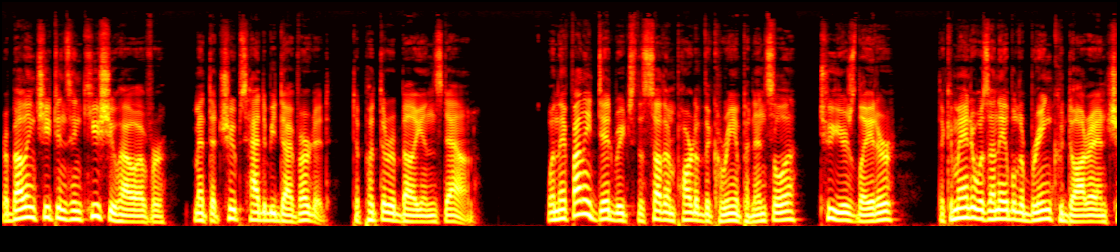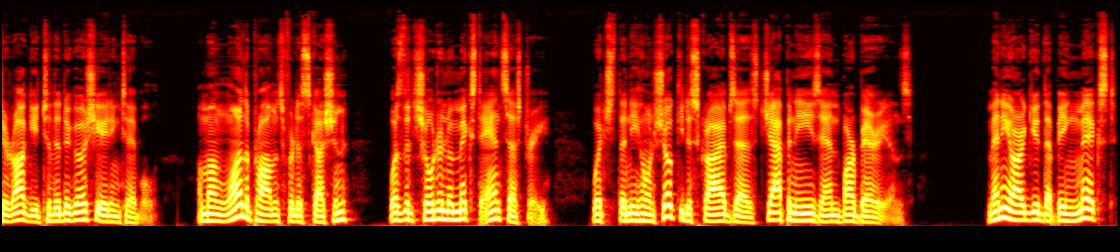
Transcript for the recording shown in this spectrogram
Rebelling chieftains in Kyushu, however, meant that troops had to be diverted to put the rebellions down. When they finally did reach the southern part of the Korean peninsula, two years later, the commander was unable to bring Kudara and Shiragi to the negotiating table. Among one of the problems for discussion was the children of mixed ancestry, which the Nihon Shoki describes as Japanese and barbarians. Many argued that being mixed,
